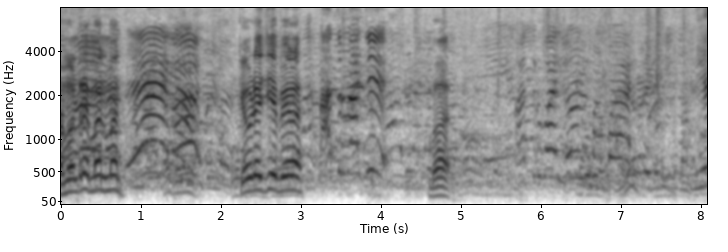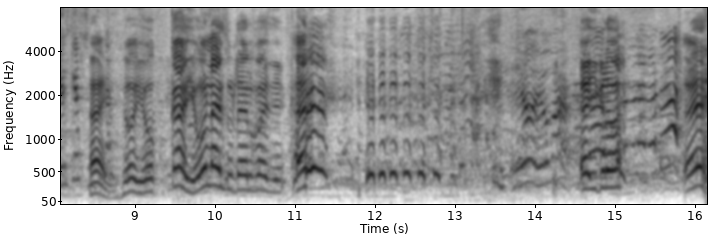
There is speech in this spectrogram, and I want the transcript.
म्हण रे मन मन केवढ्याची आहे बेळ? बर. हाय ह्यो ह्यो काय ह्यो नाही सुटायला पाहिजे. काय रे? ए इकडे वा ए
